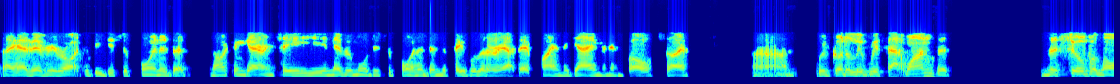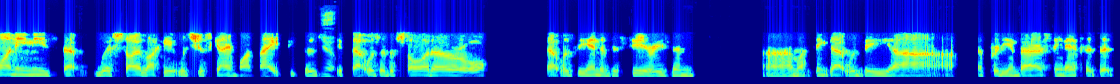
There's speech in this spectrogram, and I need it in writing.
they have every right to be disappointed, but I can guarantee you, you're never more disappointed than the people that are out there playing the game and involved. So um, we've got to live with that one. But the silver lining is that we're so lucky it was just game one, mate, because yep. if that was a decider or that was the end of the series, then um, I think that would be uh, a pretty embarrassing effort that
